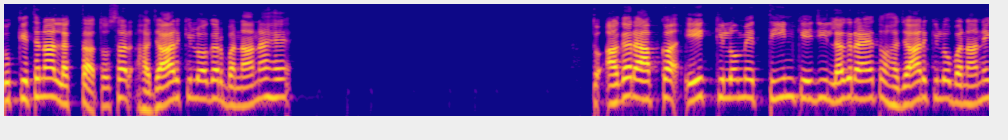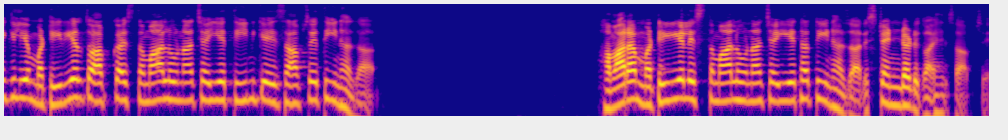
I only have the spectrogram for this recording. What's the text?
तो कितना लगता? तो सर, हज़ार किलो अगर बनाना है तो अगर आपका एक किलो में तीन के लग रहा है तो हज़ार किलो बनाने के लिए मटेरियल तो आपका इस्तेमाल होना चाहिए तीन के हिसाब से तीन हज़ार। हमारा मटेरियल इस्तेमाल होना चाहिए था तीन हज़ार स्टैंडर्ड का हिसाब से।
